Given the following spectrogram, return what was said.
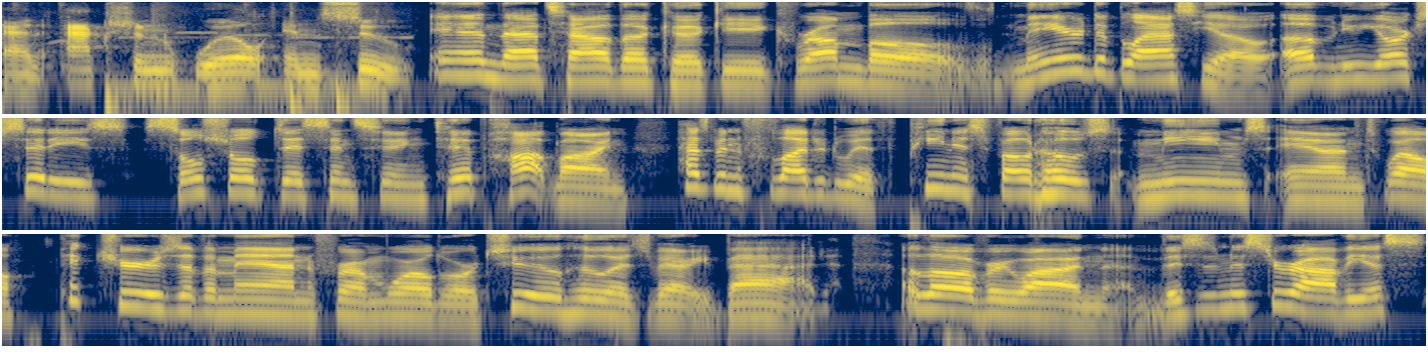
and action will ensue. And that's how the cookie crumbles. Mayor de Blasio of New York City's social distancing tip hotline has been flooded with penis photos, memes, and, well, pictures of a man from World War II who is very bad. Hello, everyone. This is Mr. Obvious,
